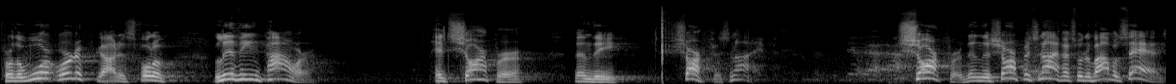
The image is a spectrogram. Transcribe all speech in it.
for the word of God is full of living power. It's sharper than the sharpest knife. Sharper than the sharpest knife. That's what the Bible says.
